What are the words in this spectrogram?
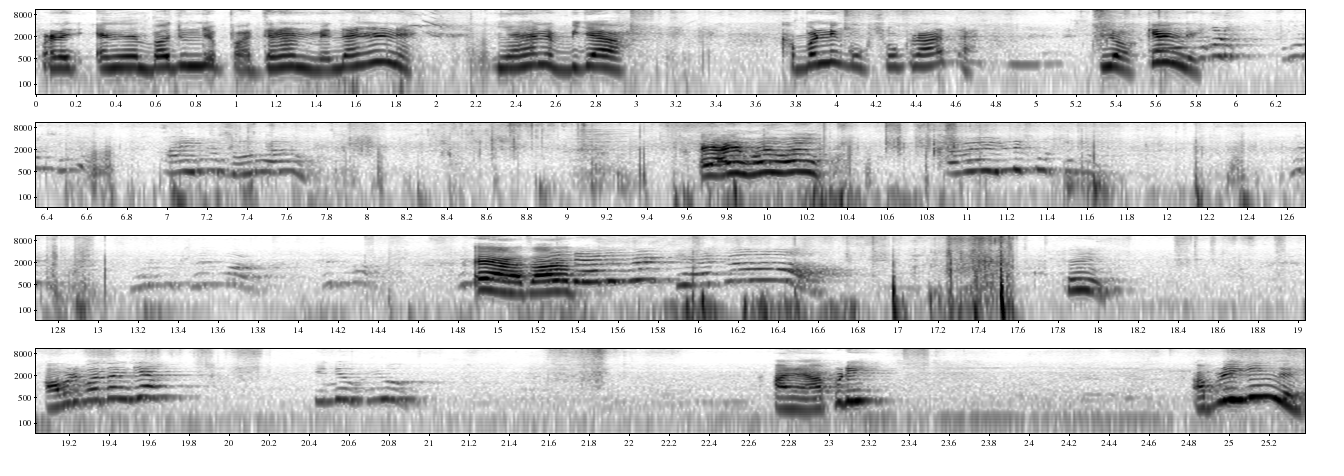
પણ એને બાજુ જે પાધરાનું મેદાન છે ને, ત્યાં ને, બીજા ખબર નહીં કોઈક છોકરા હતા. લો, ક્યાં ગઈ? એ આવ્યો આવ્યો આવ્યો એ આ તારો હું આપણી પતંગ ક્યાં અને આપણી આપણી ક્યાં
